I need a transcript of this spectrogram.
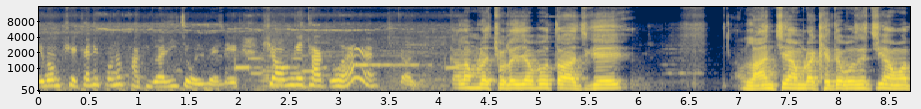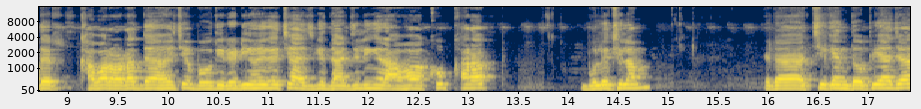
এবং সেখানে কোনো ফাঁকিবাজি চলবে না। সঙ্গে থাকো হ্যাঁ? চলো। কাল আমরা চলে যাব তো আজকে লাঞ্চে আমরা খেতে বসেছি। আমাদের খাবার অর্ডার দেওয়া হয়েছে বৌদি রেডি হয়ে গেছে। আজকে দার্জিলিংয়ের আবহাওয়া খুব খারাপ বলেছিলাম। এটা চিকেন দো পেঁয়াজা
